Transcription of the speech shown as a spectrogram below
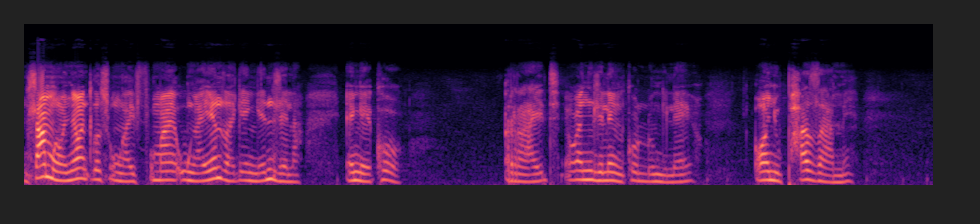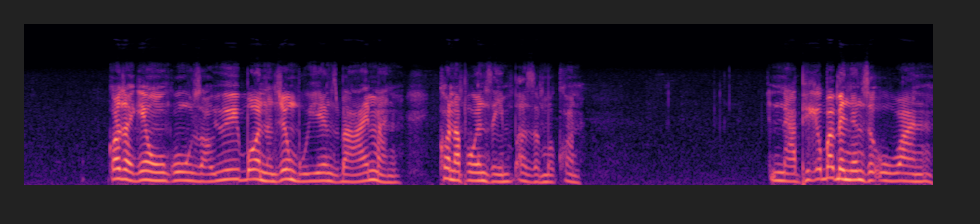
mhlawumbi ngamanye amaxesha ungayifumana ungayenza ke ngendlela engekho rayithi okanye indlela engekho lungileyo okanye uphazame. Kodwa ke ngoku uzawuyibona njengoba uyenza uba hayi mani khona apho wenze impazamo khona. Naphi ke uba bendenze u-one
